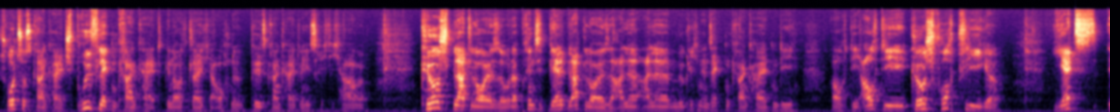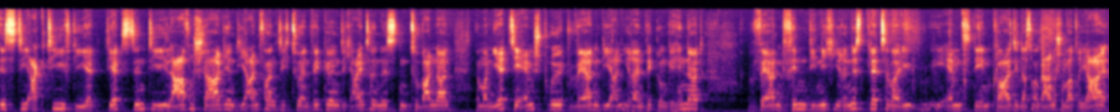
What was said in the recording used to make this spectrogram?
Schrotschusskrankheit, Sprühfleckenkrankheit, genau das gleiche, auch eine Pilzkrankheit, wenn ich es richtig habe. Kirschblattläuse oder prinzipiell Blattläuse, alle, alle möglichen Insektenkrankheiten, die auch die, auch die Kirschfruchtfliege. Jetzt ist die aktiv, die, jetzt sind die Larvenstadien, die anfangen sich zu entwickeln, sich einzunisten, zu wandern. Wenn man jetzt CM sprüht, werden die an ihrer Entwicklung gehindert, werden, finden die nicht ihre Nistplätze, weil die EMs denen quasi das organische Material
